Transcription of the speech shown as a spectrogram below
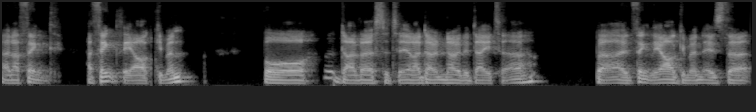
And I think I think the argument for diversity, and I don't know the data, but I think the argument is that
